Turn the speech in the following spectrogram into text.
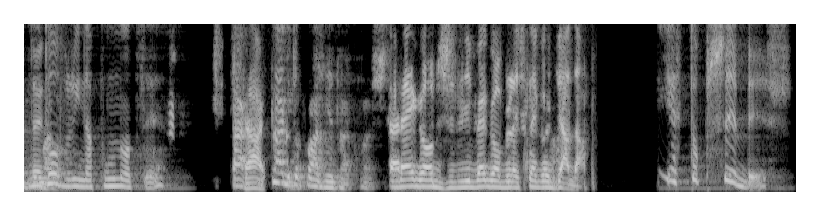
budowli na północy. Tak, Tak. tak, dokładnie tak właśnie. Starego, obrzydliwego, obleśnego dziada. Jest to przybysz.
